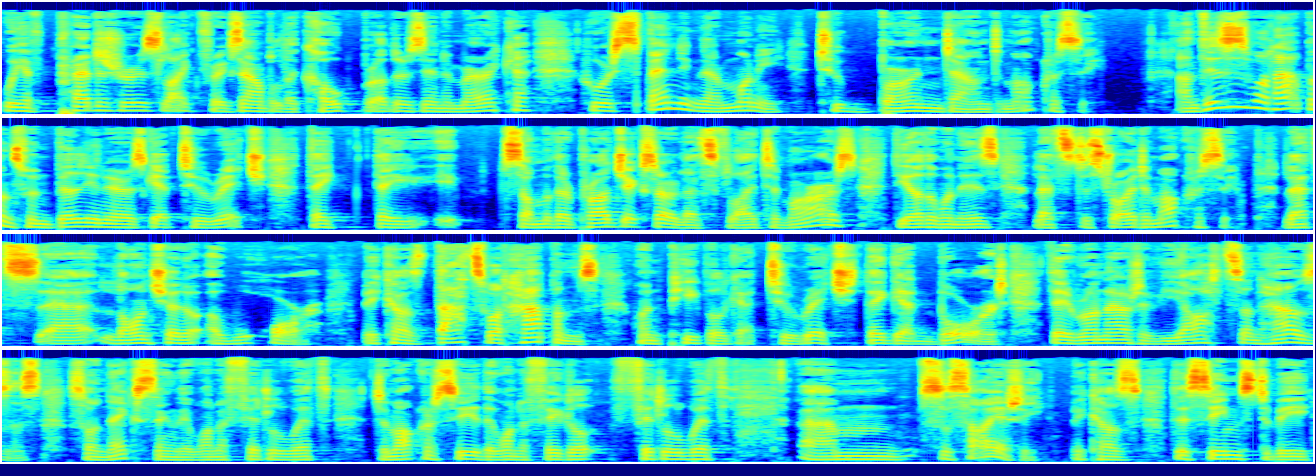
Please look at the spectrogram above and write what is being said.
we have predators like, for example, the Koch brothers in America who are spending their money to burn down democracy. And this is what happens when billionaires get too rich. They, they, some of their projects are let's fly to Mars. The other one is let's destroy democracy. Let's uh, launch a, a, war because that's what happens when people get too rich. They get bored. They run out of yachts and houses. So next thing they want to fiddle with democracy. They want to fiddle, fiddle with um, society because this seems to be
